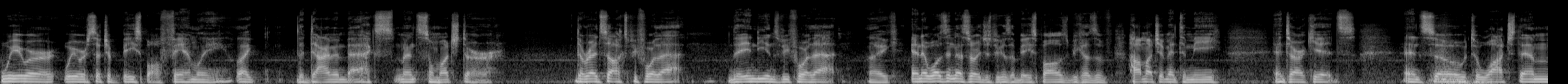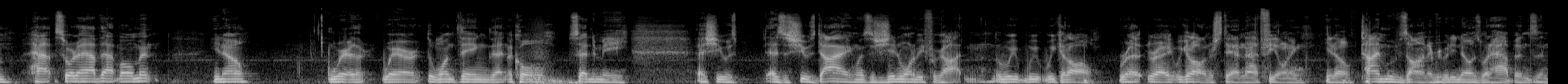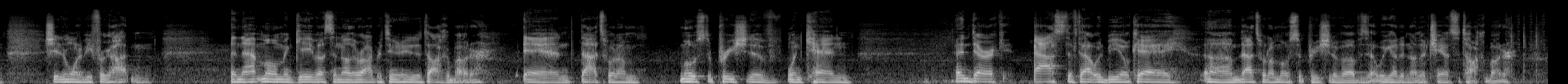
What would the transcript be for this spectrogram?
we were we were such a baseball family. Like the Diamondbacks meant so much to her. The Red Sox before that, the Indians before that. Like, and it wasn't necessarily just because of baseball. It was because of how much it meant to me and to our kids. And so to watch them have, sort of have that moment, you know, where where the one thing that Nicole said to me as she was as she was dying was that she didn't want to be forgotten. We, we, we could all right we could all understand that feeling. You know, time moves on. Everybody knows what happens, and she didn't want to be forgotten. And that moment gave us another opportunity to talk about her, and that's what I'm most appreciative when Ken and Derek asked if that would be okay. Um, that's what I'm most appreciative of is that we got another chance to talk about her.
